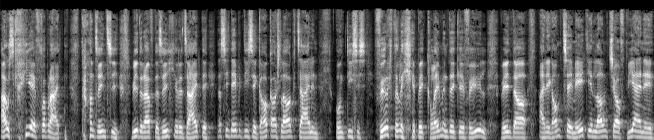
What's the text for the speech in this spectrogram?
aus Kiew verbreiten, dann sind sie wieder auf der sicheren Seite. Das sind eben diese Gaga-Schlagzeilen und dieses fürchterliche, beklemmende Gefühl, wenn da eine ganze Medienlandschaft wie eine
